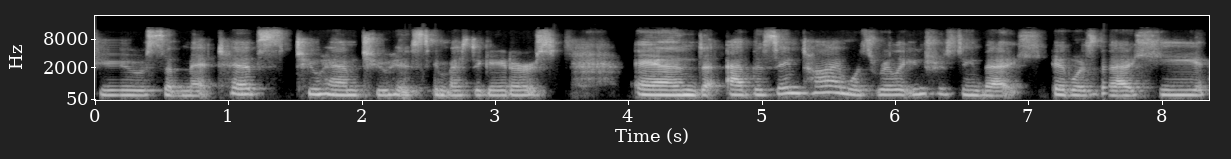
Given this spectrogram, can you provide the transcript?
to submit tips to him, to his investigators. And at the same time, what's really interesting that it was that he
